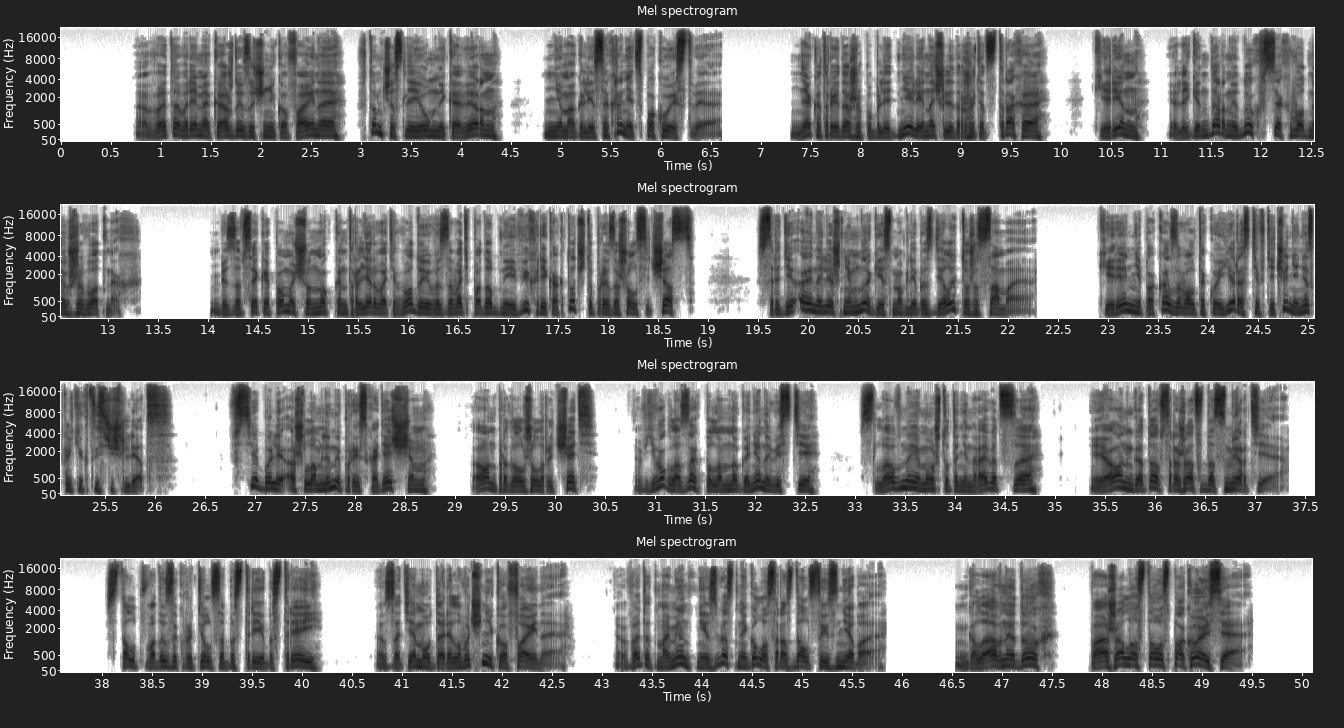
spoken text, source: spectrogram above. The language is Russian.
В это время каждый из учеников Айны, в том числе и умный Каверн, не могли сохранять спокойствие. Некоторые даже побледнели и начали дрожать от страха. Кирин — легендарный дух всех водных животных. Безо всякой помощи он мог контролировать воду и вызывать подобные вихри, как тот, что произошел сейчас. Среди Айны лишь немногие смогли бы сделать то же самое. Кирин не показывал такой ярости в течение нескольких тысяч лет. Все были ошеломлены происходящим, он продолжил рычать, в его глазах было много ненависти, Словно ему что-то не нравится, и он готов сражаться до смерти. Столб воды закрутился быстрее и быстрее, затем ударил в учеников Файна. В этот момент неизвестный голос раздался из неба. «Главный дух, пожалуйста, успокойся!»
